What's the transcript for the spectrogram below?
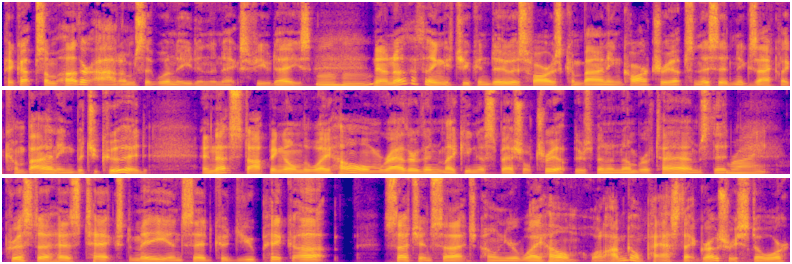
pick up some other items that we'll need in the next few days. Mm-hmm. Now, another thing that you can do as far as combining car trips, and this isn't exactly combining, but you could, and that's stopping on the way home rather than making a special trip. There's been a number of times that right. Krista has texted me and said, Could you pick up such and such on your way home? Well, I'm going to pass that grocery store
